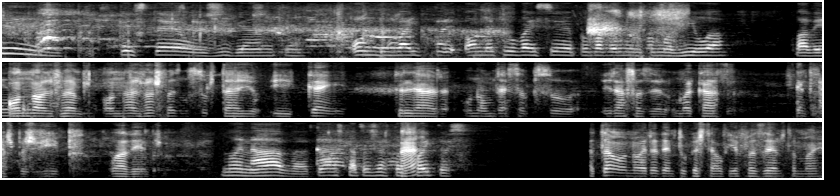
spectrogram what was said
um castelo gigante onde vai ter, onde aquilo vai ser provavelmente uma vila lá dentro. Onde nós vamos, onde nós vamos fazer um sorteio e quem calhar o nome dessa pessoa irá fazer uma casa, entre aspas, VIP, lá dentro. Não é nada, então as cartas já estão Hã? feitas. Então não era dentro do castelo que ia fazer também.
